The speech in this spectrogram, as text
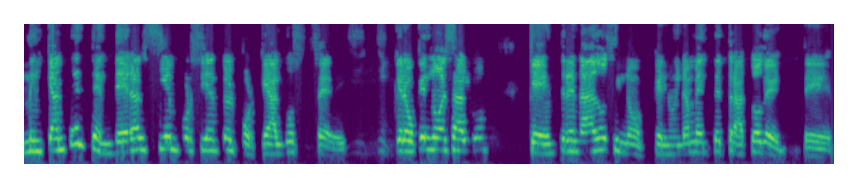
me encanta entender al 100% el por qué algo sucede. Y, creo que no es algo que he entrenado, sino que genuinamente trato de, de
